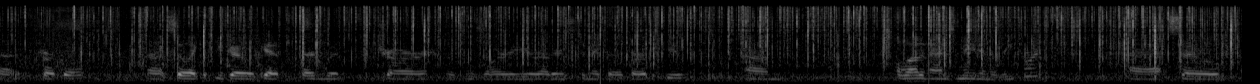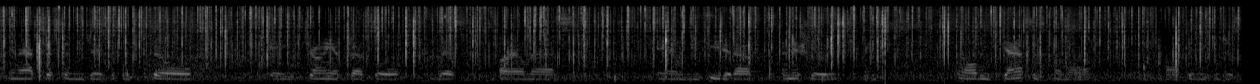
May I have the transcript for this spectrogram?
uh, charcoal. Uh, so like if you go get hardwood char like Lazzari or others to make a barbecue, a lot of that is made in a retort. Uh, so in that system you basically fill a giant vessel with biomass and you heat it up initially and all these gases come off, often you can just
